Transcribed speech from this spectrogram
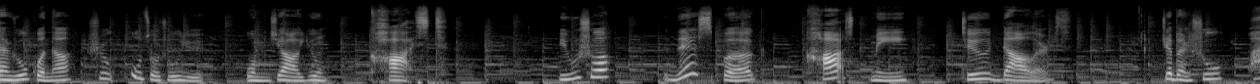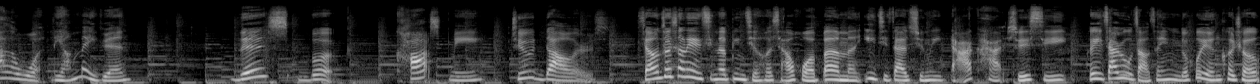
但如果呢是物做主语，我们就要用 cost。比如说，This book cost me two dollars。这本书花了我两美元。This book cost me two dollars。想要专项练习呢，并且和小伙伴们一起在群里打卡学习，可以加入早餐英语的会员课程。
